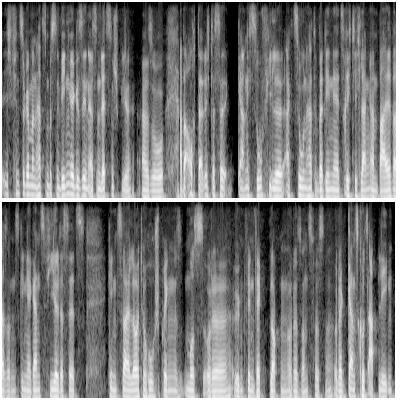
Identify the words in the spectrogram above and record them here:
ich finde sogar, man hat es ein bisschen weniger gesehen als im letzten Spiel. Also, aber auch dadurch, dass er gar nicht so viele Aktionen hatte, bei denen er jetzt richtig lang am Ball war, sondern es ging ja ganz viel, dass er jetzt gegen zwei Leute hochspringen muss oder irgendwen wegblocken oder sonst was, ne? Oder ganz kurz ablegen.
